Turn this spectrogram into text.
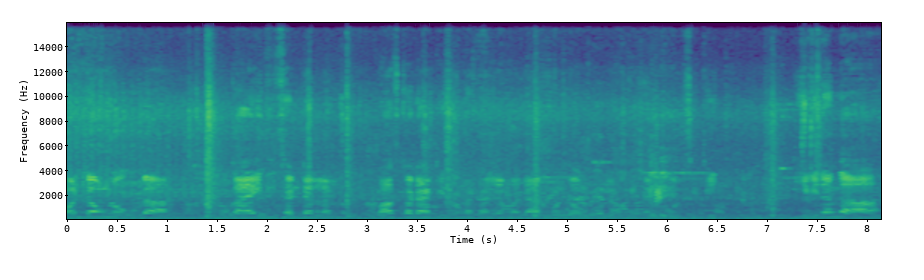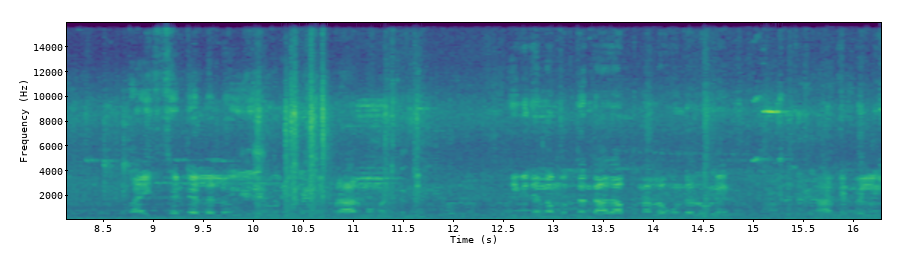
వన్ టౌన్లో కూడా ఒక ఐదు సెంటర్లలో. భాస్కర్ టాకీస్ బజార్ one town police station old city. ఈ విధంగా ఒక ఐదు సెంటర్లలో ఈ రోజు నుంచి ప్రారంభమవుతుంది. విధంగా మొత్తం దాదాపు నల్లగొండలోనే నార్కెట్పల్లి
